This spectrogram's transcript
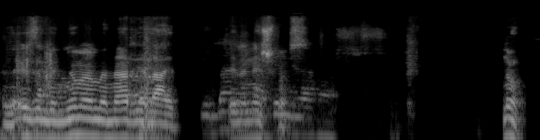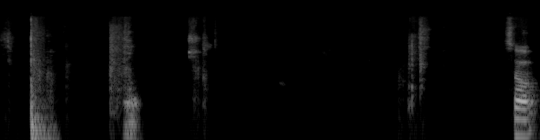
Lesen den Jungen Menarje Leib, Ele Nishmas. Nu. So,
